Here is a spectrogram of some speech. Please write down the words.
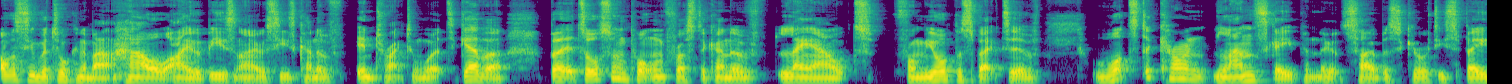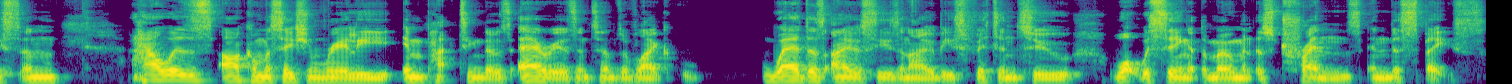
obviously we're talking about how IOBs and IOCs kind of interact and work together, but it's also important for us to kind of lay out from your perspective what's the current landscape in the cybersecurity space and how is our conversation really impacting those areas in terms of like where does IOCs and IOBs fit into what we're seeing at the moment as trends in this space?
